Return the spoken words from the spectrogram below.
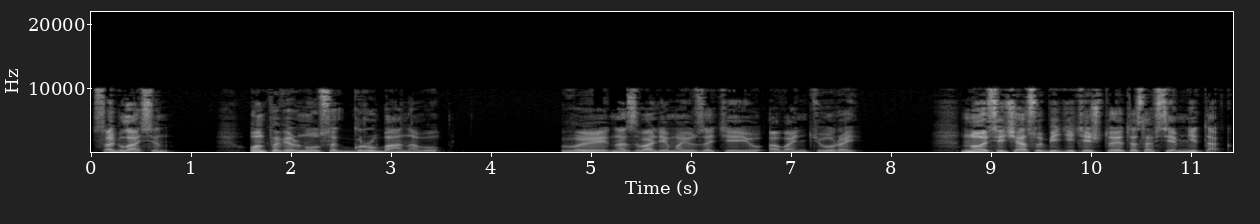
«Согласен». Он повернулся к Грубанову. Вы назвали мою затею авантюрой? Но сейчас убедитесь, что это совсем не так.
